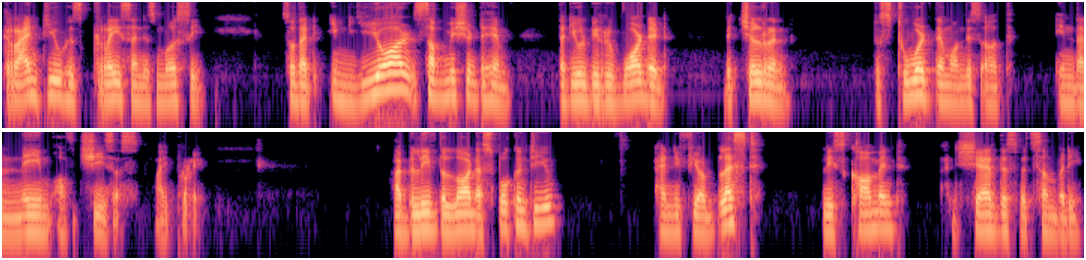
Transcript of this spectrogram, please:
grant you his grace and his mercy so that in your submission to him that you will be rewarded with children to steward them on this earth in the name of Jesus I pray. I believe the Lord has spoken to you and if you're blessed please comment and share this with somebody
